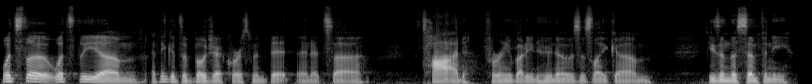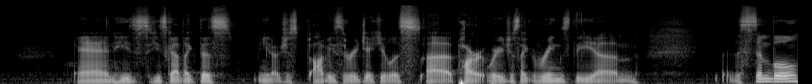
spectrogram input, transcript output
What's the what's the um? I think it's a BoJack Horseman bit, and it's uh, Todd for anybody who knows is like um, he's in the symphony, and he's he's got like this you know just obviously ridiculous uh part where he just like rings the um the cymbal,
